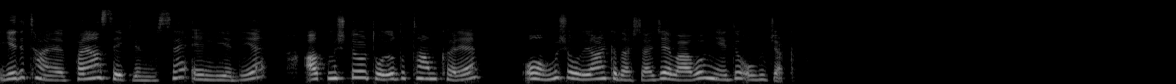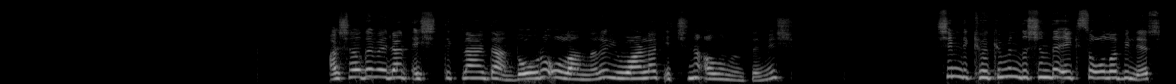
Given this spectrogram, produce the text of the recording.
7 tane fayans eklenirse 57'ye 64 oluyor da tam kare olmuş oluyor arkadaşlar. Cevabım 7 olacak. Aşağıda verilen eşitliklerden doğru olanları yuvarlak içine alınız demiş. Şimdi kökümün dışında eksi olabilir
